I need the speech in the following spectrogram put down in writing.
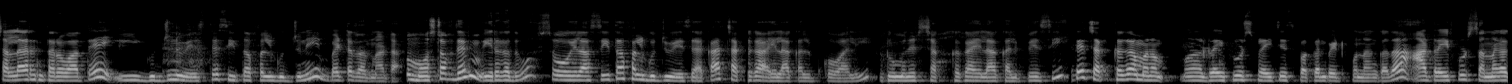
చల్లారిన తర్వాతే ఈ గుజ్జుని వేస్తే సీతాఫల్ గుజ్జుని బెటర్ అన్నమాట. మోస్ట్ ఆఫ్ దెమ్ విరగదు సో ఇలా సీతాఫల్ గుజ్జు వేసాక చక్కగా ఇలా కలుపుకోవాలి. టూ మినిట్స్ చక్కగా ఇలా కలిపేసి అయితే చక్కగా మనం డ్రై ఫ్రూట్స్ ఫ్రై చేసి పక్కన పెట్టుకున్నాం కదా ఆ డ్రై ఫ్రూట్స్ సన్నగా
